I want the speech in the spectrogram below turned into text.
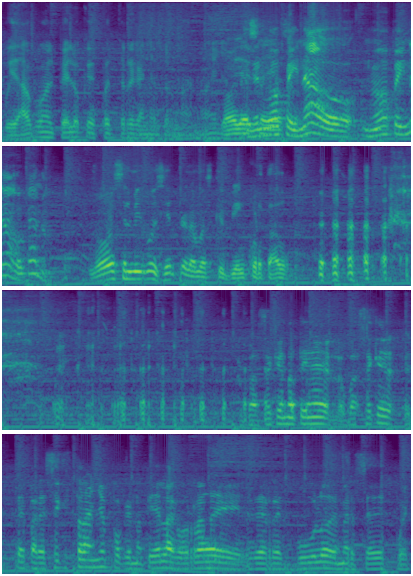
Cuidado con el pelo que después te regaña tu hermano. ¿eh? No, ya nuevo peinado, nuevo peinado, Cano. No, es el mismo de siempre, nada más que bien cortado. Lo que pasa es que no tiene, lo que pasa es que te parece extraño porque no tiene la gorra de, Red Bull o de Mercedes pues.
